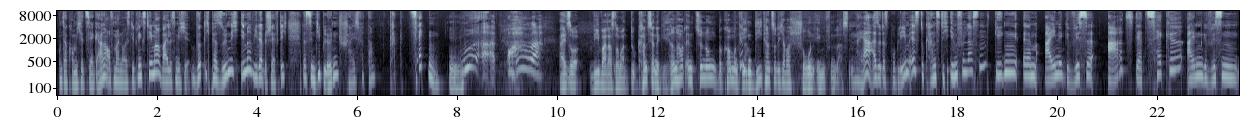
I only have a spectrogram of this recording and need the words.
und da komme ich jetzt sehr gerne auf mein neues Lieblingsthema, weil es mich wirklich persönlich immer wieder beschäftigt, das sind die blöden, scheißverdammt Kackzecken. Uah. Oh. Also, wie war das nochmal? Du kannst ja eine Gehirnhautentzündung bekommen und gegen die kannst du dich aber schon impfen lassen. Naja, also das Problem ist, du kannst dich impfen lassen gegen ähm, eine gewisse Art der Zecke, einen gewissen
